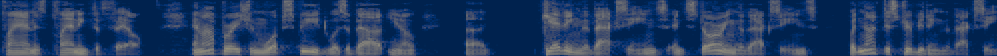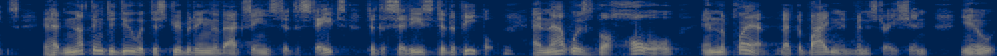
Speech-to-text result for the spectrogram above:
plan is planning to fail. And Operation Warp Speed was about, you know, uh, getting the vaccines and storing the vaccines, but not distributing the vaccines. It had nothing to do with distributing the vaccines to the states, to the cities, to the people. And that was the hole in the plan that the Biden administration, you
